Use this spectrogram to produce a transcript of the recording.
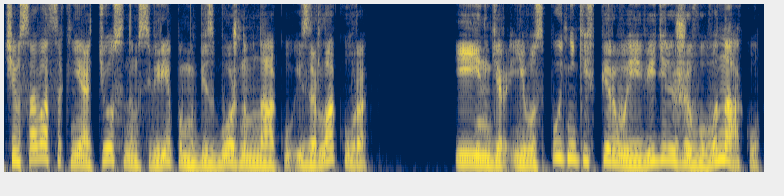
чем соваться к неотесанным, свирепым и безбожным Наку из Эрлакура – и Ингер и его спутники впервые видели живого Наку.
